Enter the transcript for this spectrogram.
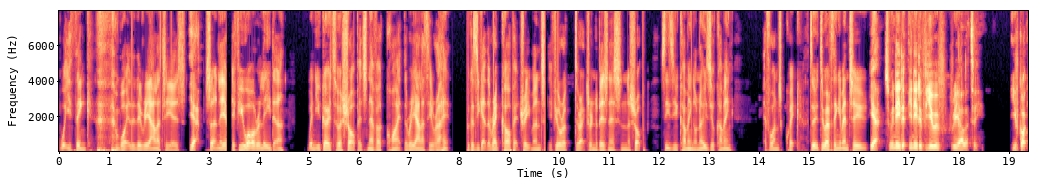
what you think, what the reality is. Yeah. Certainly, if you are a leader, when you go to a shop, it's never quite the reality, right? Because you get the red carpet treatment if you're a director in the business and the shop sees you coming or knows you're coming. Everyone's quick. Do do everything you're meant to. Yeah. So we need a, you need a view of reality. You've got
